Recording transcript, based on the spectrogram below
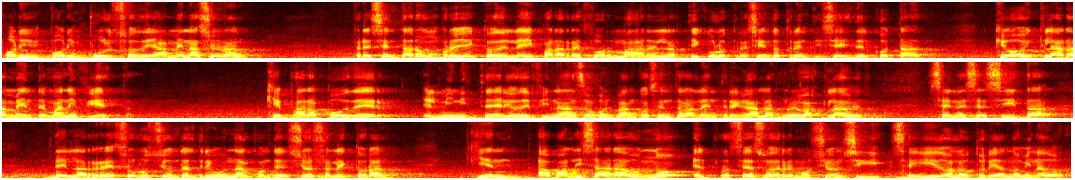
por, por impulso de AME Nacional, presentaron un proyecto de ley para reformar el artículo 336 del COTAD, que hoy claramente manifiesta que para poder el Ministerio de Finanzas o el Banco Central entregar las nuevas claves, se necesita de la resolución del Tribunal Contencioso Electoral, quien avalizará o no el proceso de remoción seguido a la autoridad nominadora.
